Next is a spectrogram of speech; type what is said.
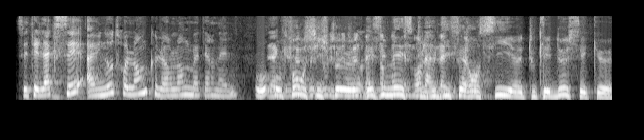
C'était l'accès à une autre langue que leur langue maternelle. Au, fond, si je, peux résumer ce qui vous différencie euh, toutes les deux, c'est que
